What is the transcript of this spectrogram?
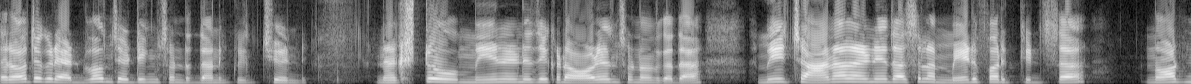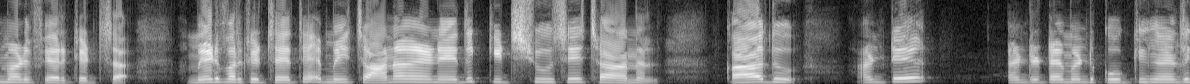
తర్వాత ఇక్కడ అడ్వాన్స్ సెట్టింగ్స్ ఉంటుంది దాన్ని క్లిక్ చేయండి. నెక్స్ట్ మెయిన్ అనేది ఇక్కడ ఆడియన్స్ ఉన్నది కదా మీ ఛానల్ అనేది అసలు మేడ్ ఫర్ కిడ్సా? Not made for kids. Made for kids అయితే మీ ఛానల్ అనేది కిడ్స్ చూసే ఛానల్. కాదు అంటే ఎంటర్టైన్మెంట్ కుకింగ్ అనేది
